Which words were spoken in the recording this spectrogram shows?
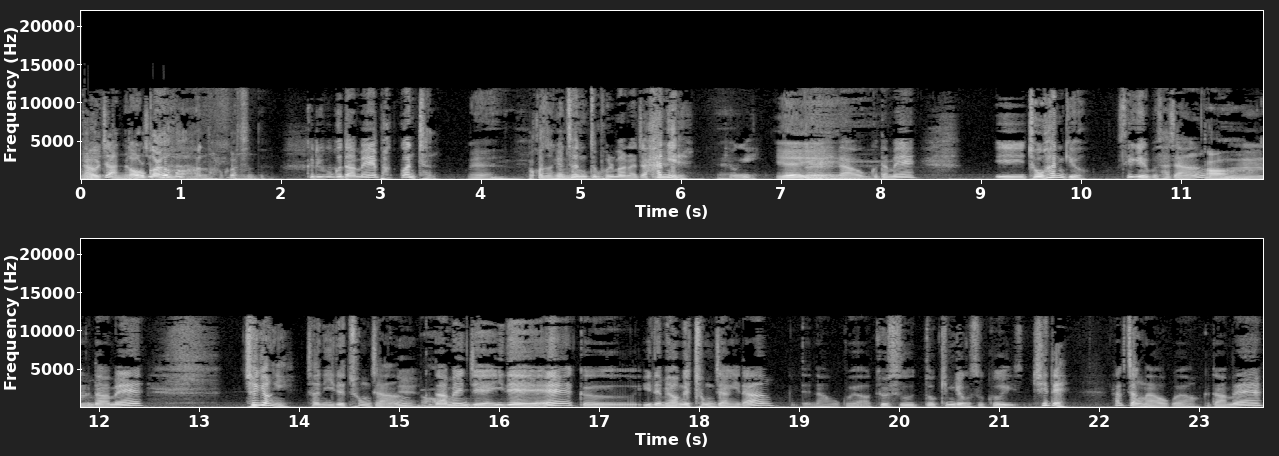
나올지 안 나올지 나올까요? 몰라. 안 나올 것 같은데. 그리고 그 다음에 박관천. 예. 박한성 관천 또 경도. 볼만하죠. 한일 예. 경위. 예, 예. 네, 예. 나오고 그 다음에 이 조한규 세계일보 사장. 아. 음. 그다음에 최경희 전 이대 총장. 예. 그다음에 아. 이제 이대의 그 이대 명예총장이랑 그 때 나오고요. 교수 또 김경수 그 시대 학장 나오고요. 그 다음에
